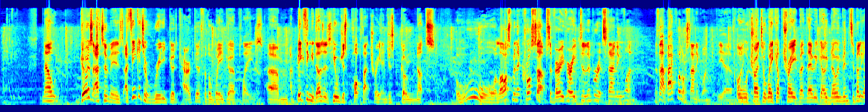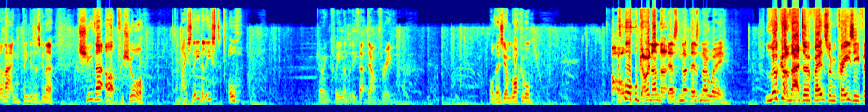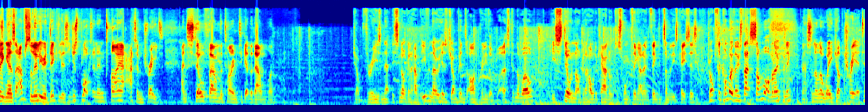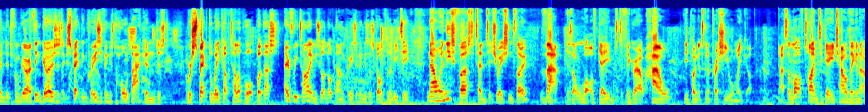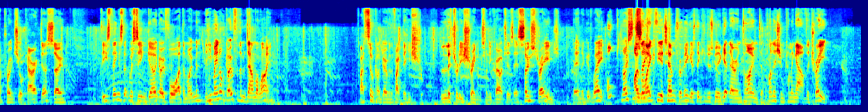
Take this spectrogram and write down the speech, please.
Now, Grr's Atom is, I think it's a really good character for the way Grr plays. Um, a big thing he does is he'll just pop that trait and just go nuts. Ooh, last minute cross ups, a very, very deliberate standing one. Is that a back one or standing one? The uh, Oh, tried to wake up trait, but there we go. No invincibility on that, and Fingers is going to chew that up for sure. A nice lead, at least. Oh, going clean underneath that down three. Oh, there's the unblockable. Oh, Oh, going under. there's no, there's no way. Look at that defense from Crazy Fingers. Absolutely ridiculous. He just blocked an entire Atom trait and still found the time to get the down one. Jump threes, ne- it's not going to have, even though his jump ins aren't really the worst in the world, he's still not going to hold a candle to Swamp Thing, I don't think, in some of these cases. Drops the combo though, so that's somewhat of an opening. That's another wake-up trait attempted from Grr. I think Grr is just expecting Crazy Fingers to hold back and just respect the wake-up teleport, but that's every time he's got knockdown, Crazy Fingers has gone for the meaty. Now, in these first 10 situations, though, that is a lot of games to figure out how the opponent's going to pressure you on wake up. Now, it's a lot of time to gauge how they're going to approach your character, so these things that we're seeing Grr go for at the moment, he may not go for them down the line. I still can't go over the fact that he sh literally shrinks when he crouches. It's so strange, but in a good way. Oh, nice and I safe. like the attempt for Fingers, thinking he's just going to get there in time to punish him coming out of the trait.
